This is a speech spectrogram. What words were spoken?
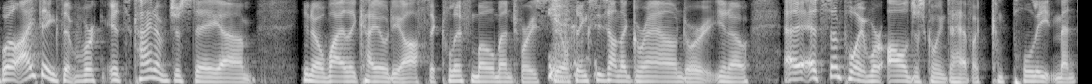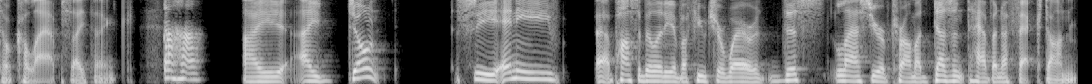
well, I think that we're it's kind of just a um, you know, Wiley Coyote off the cliff moment where he still Yes. thinks he's on the ground or, you know, at, at some point we're all just going to have a complete mental collapse, I think. Uh huh. I I don't see any uh, possibility of a future where this last year of trauma doesn't have an effect on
